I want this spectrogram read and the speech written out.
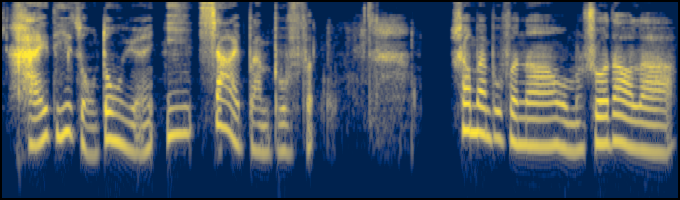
《海底总动员一》下半部分。上半部分呢，我们说到了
